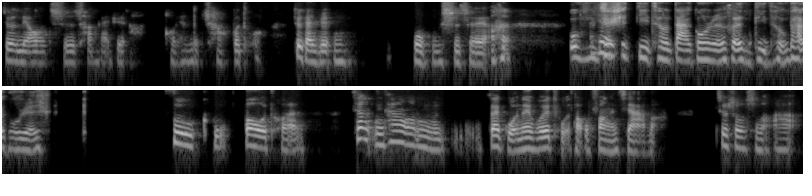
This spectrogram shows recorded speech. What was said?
就聊职场，感觉啊，好像都差不多，就感觉，嗯，我不是这样，我们就是底层打工人和底层打工人，诉苦抱团。像你看，你们在国内不会吐槽放假嘛？就说什么啊，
